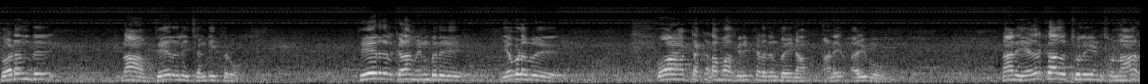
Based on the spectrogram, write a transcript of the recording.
தொடர்ந்து நாம் தேர்தலை சந்திக்கிறோம். தேர்தல் களம் என்பது எவ்வளவு போராட்ட களமாக இருக்கிறது என்பதை நாம் அனை அறிவோம். நான் எதற்காக சொல்லுவேன் சொன்னால்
